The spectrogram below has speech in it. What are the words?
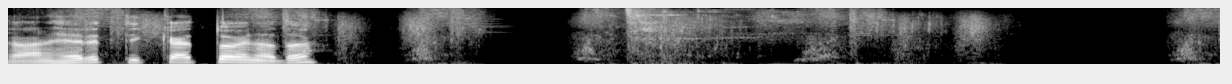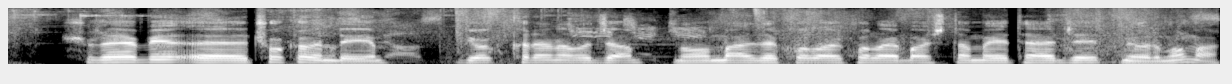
Yani Herit dikkatli oynadı. Şuraya bir e, çok öndeyim. Gök kıran alacağım. Normalde kolay kolay başlamayı tercih etmiyorum ama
